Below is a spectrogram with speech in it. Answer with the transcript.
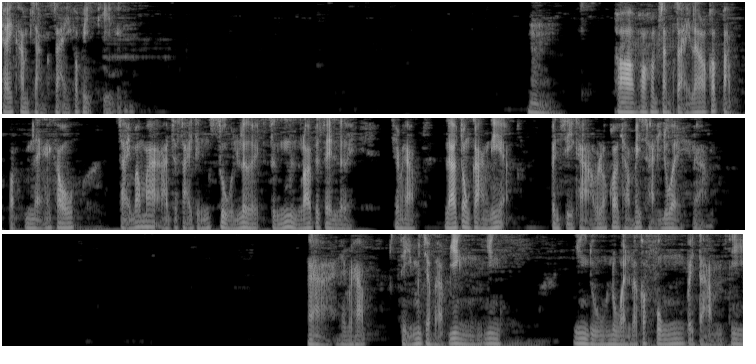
ช้คำสั่งใส่เข้าไปอีกทีหนึ่งอพอพอคำสั่งใส่แล้วเราก็ปรับปรับตำแหน่งให้เขาใส่มากๆ อาจจะใส่ถึงศูนย์เลยถึงหนึ่งร้อยเปอร์เซ็นเลยใช่ไหมครับ แล้วตรงกลางนี้เป็นสีขาวเราก็ทำให้ใสด้วยนะครับ อ่าเห็นไหมครับ สีมันจะแบบยิ่งยิ่งยิ่งดูนวลแล้วก็ฟุ้งไปตามที่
